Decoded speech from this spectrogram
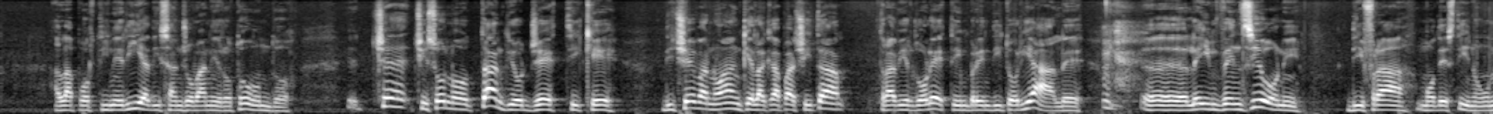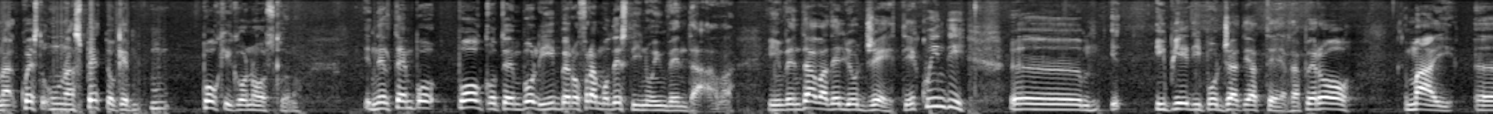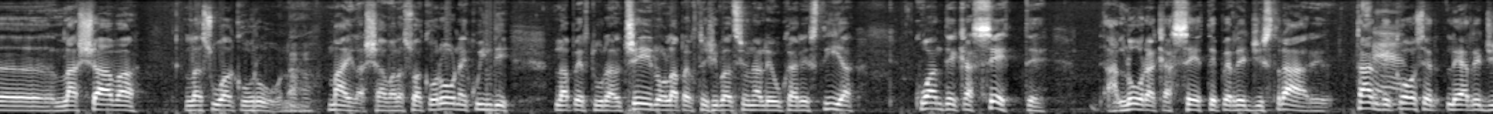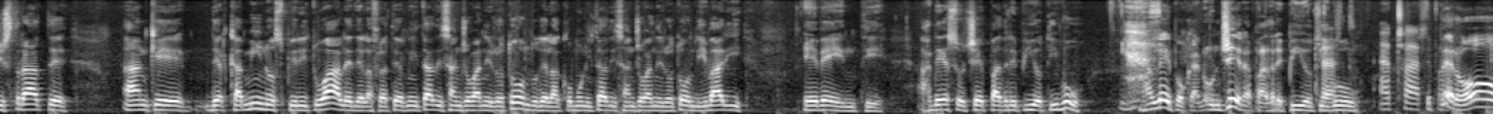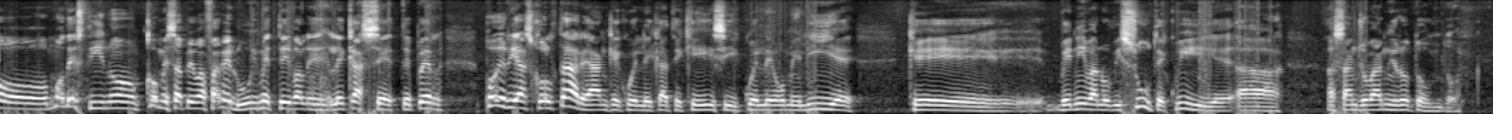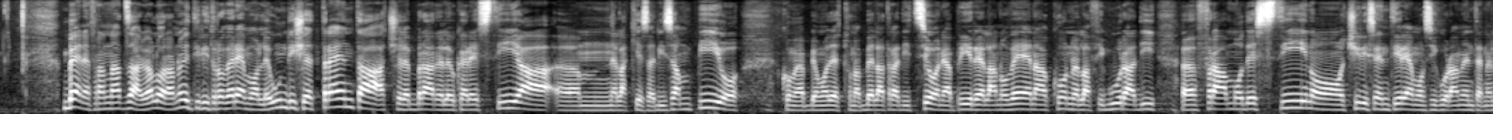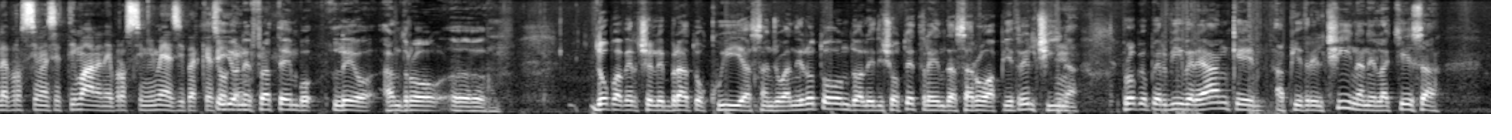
alla portineria di San Giovanni Rotondo, ci sono tanti oggetti che dicevano anche la capacità, tra virgolette, imprenditoriale, eh, le invenzioni di Fra Modestino, una, questo un aspetto che pochi conoscono. Nel tempo, poco tempo libero, Fra Modestino inventava, inventava degli oggetti e quindi eh, i, piedi poggiati a terra, però mai eh, lasciava la sua corona, uh -huh. mai lasciava la sua corona e quindi l'apertura al cielo, la partecipazione all'Eucarestia, quante cassette, allora cassette per registrare, tante sì. cose le ha registrate anche del cammino spirituale della fraternità di San Giovanni Rotondo, della comunità di San Giovanni Rotondo, i vari eventi. Adesso c'è Padre Pio TV, All'epoca non c'era Padre Pio TV, certo. Eh, certo. però Modestino, come sapeva fare lui, metteva le, le, cassette per poi riascoltare anche quelle catechesi, quelle omelie che venivano vissute qui a, a San Giovanni Rotondo. Bene Fra Nazario, allora noi ti ritroveremo alle 11.30 a celebrare l'Eucarestia ehm, nella chiesa di San Pio, come abbiamo detto una bella tradizione, aprire la novena con la figura di eh, Fra Modestino, ci risentiremo sicuramente nelle prossime settimane, nei prossimi mesi perché so Io nel frattempo Leo andrò... Eh, dopo aver celebrato qui a San Giovanni Rotondo alle 18.30 sarò a Pietrelcina mm. proprio per vivere anche a Pietrelcina nella chiesa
